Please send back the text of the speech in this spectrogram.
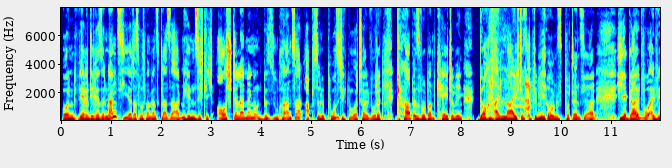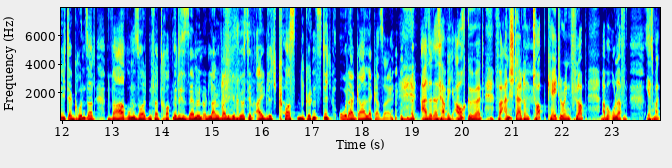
Und während die Resonanz hier, das muss man ganz klar sagen, hinsichtlich Ausstellermenge und Besucheranzahl absolut positiv beurteilt wurde, gab es wohl beim Catering doch ein leichtes Optimierungspotenzial. Hier galt wohl ein wenig der Grundsatz, warum sollten vertrocknete Semmeln und langweilige Würstchen eigentlich kostengünstig oder gar lecker sein? Also, das habe ich auch gehört. Veranstaltung top, Catering flop. Aber Olaf, jetzt mal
